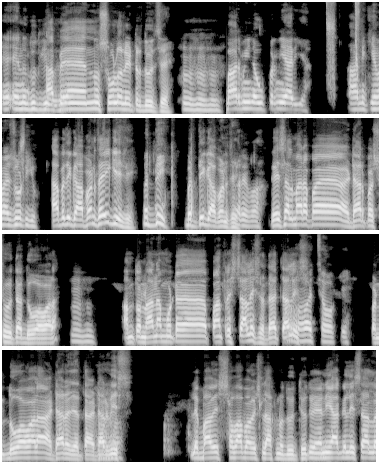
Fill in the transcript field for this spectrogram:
એનું દૂધ આ? બેનનું સોળ લીટર દૂધ છે. બાર મહિના ઉપરની આરિયા. આને કહેવાય જોટિયું આ બધી ગાભણ થઈ ગઈ છે? બધી. બધી ગાભણ છે ગઈ સાલ મારા પાસે અઢાર પશુ હતા. આમ તો નાના મોટા પાંત્રીસ ચાલીસ હતા ચાલીસ. અચ્છા ઓકે. પણ અઢાર જ હતા અઢાર વીસ. એટલે બાવીસ સવા બાવીસ લાખનું દૂધ થયું હતું. એની આગલી સાલ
